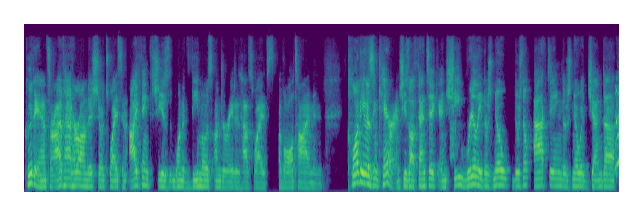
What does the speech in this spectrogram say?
Good answer. I've had her on this show twice, and I think she is one of the most underrated housewives of all time. And Claudia doesn't care and she's authentic and she really there's no there's no acting, there's no agenda. No.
